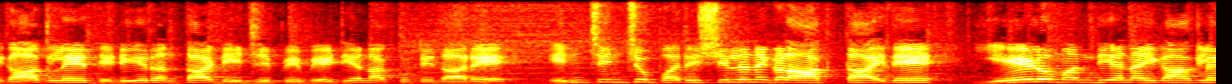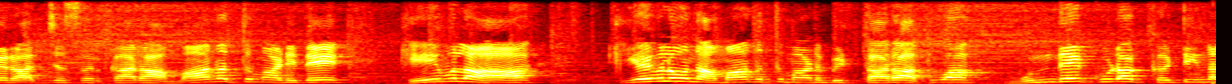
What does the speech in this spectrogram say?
ಈಗಾಗಲೇ ದಿಢೀರಂತ ಡಿಜಿಪಿ ಭೇಟಿಯನ್ನ ಕೊಟ್ಟಿದ್ದಾರೆ. ಇಂಚಿಂಚು ಪರಿಶೀಲನೆಗಳಾಗ್ತಾ ಇದೆ. ಏಳು ಮಂದಿಯನ್ನ ಈಗಾಗಲೇ ರಾಜ್ಯ ಸರ್ಕಾರ ಅಮಾನತು ಮಾಡಿದೆ. ಕೇವಲ ಕೇವಲ ಒಂದು ಅಮಾನತು ಮಾಡಿಬಿಡ್ತಾರಾ ಅಥವಾ ಮುಂದೆ ಕೂಡ ಕಠಿಣ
